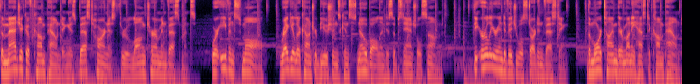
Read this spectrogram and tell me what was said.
The magic of compounding is best harnessed through long-term investments, where even small, regular contributions can snowball into substantial sums. The earlier individuals start investing, the more time their money has to compound,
